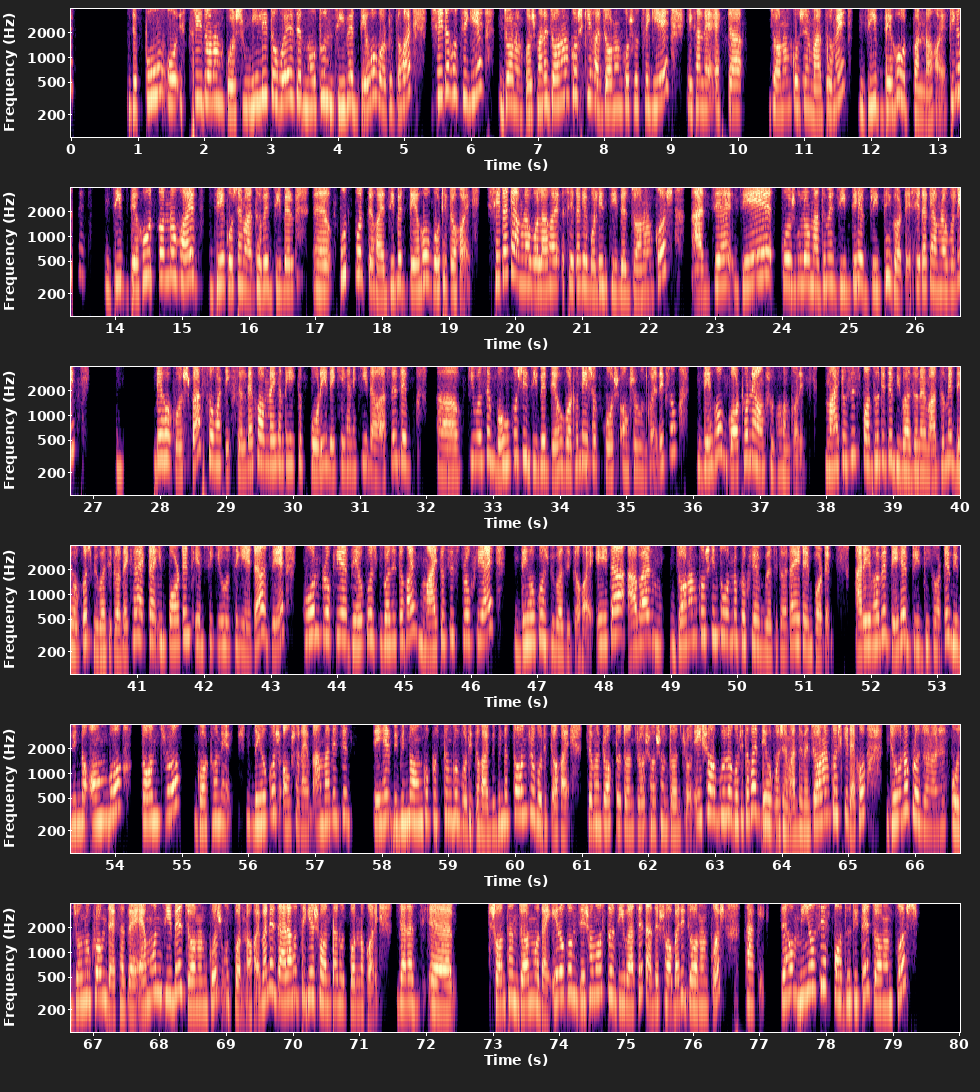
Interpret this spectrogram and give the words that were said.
যে পুং ও স্ত্রী জনন কোষ মিলিত হয়ে যে নতুন জীবের দেহ গঠিত হয়, সেটা হচ্ছে গিয়ে জনন কোষ। মানে জনন কোষ কি হয়? জনন কোষ হচ্ছে গিয়ে এখানে একটা জনন কোষের মাধ্যমে জীব দেহ উৎপন্ন হয়, ঠিক আছে? জীব দেহ উৎপন্ন হয়, যে কোষের মাধ্যমে জীবের উৎপত্তি হয়, জীবের দেহ গঠিত হয়। সেটাকে আমরা বলা হয়, সেটাকে বলি জীবের জনন কোষ। আর যে যে কোষগুলোর মাধ্যমে জীব দেহের বৃদ্ধি ঘটে, সেটাকে আমরা বলি দেহকোষ বা সোমাটিক সেল দেখো, আমরা এখান থেকে একটু পড়ি, দেখি এখানে কি দেওয়া আছে যে কি বলছে? বহুকোষী জীবের দেহ গঠনে এসব কোষ অংশগ্রহণ করে। দেখছ? দেহ গঠনে অংশগ্রহণ করে। মাইটোসিস পদ্ধতিতে বিভাজনের মাধ্যমে দেহকোষ বিভাজিত হয়। দেখেন, একটা ইম্পর্টেন্ট এমসিকিউ হচ্ছে কি এটা যে, কোন প্রক্রিয়ায় দেহকোষ বিভাজিত হয়? মাইটোসিস প্রক্রিয়ায় দেহকোষ বিভাজিত হয়। এটা আবার জনন কোষ কিন্তু অন্য প্রক্রিয়ায় বিভাজিত হয়, তাই এটা ইম্পর্টেন্ট আর এভাবে দেহের বৃদ্ধি ঘটে বিভিন্ন অঙ্গ তন্ত্র গঠনে দেহকোষ অংশ নেয়। আমাদের যে দেহের বিভিন্ন অঙ্গ প্রত্যঙ্গ গঠিত হয়, বিভিন্ন তন্ত্র গঠিত হয়, যেমন রক্ততন্ত্র, শ্বসনতন্ত্র এই সবগুলো গঠিত হয় দেহকোষের মাধ্যমে। জনন কোষ কি দেখো? যৌন প্রজনন ও যৌনক্রম দেখা যায়, এমন জীবে জনন কোষ উৎপন্ন হয়। মানে যারা হচ্ছে গিয়ে সন্তান উৎপন্ন করে, যারা সন্তান জন্ম দেয়, এরকম যে সমস্ত জীব আছে তাদের সবারই জনন কোষ থাকে। দেখো মিওসিস পদ্ধতিতে জনন কোষ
